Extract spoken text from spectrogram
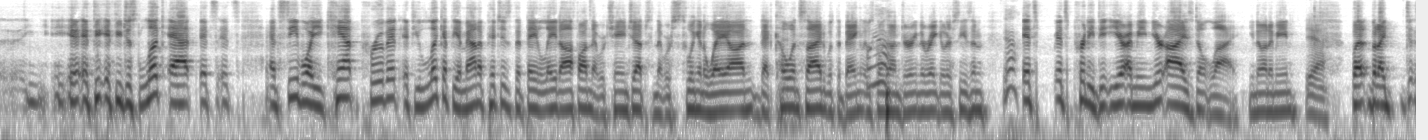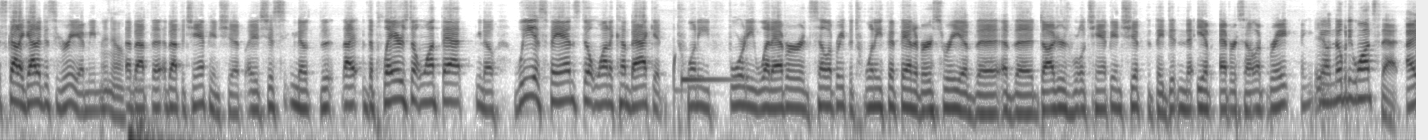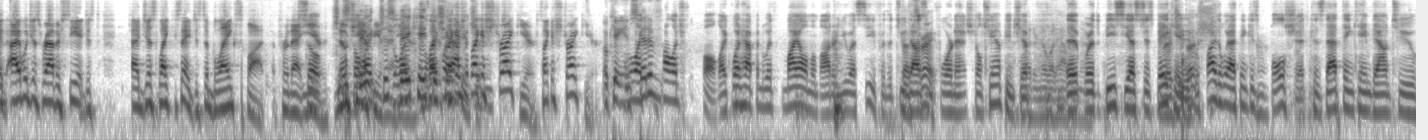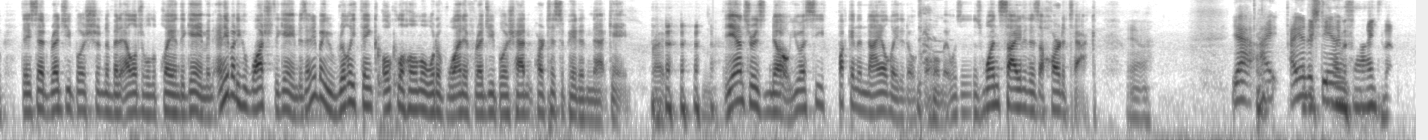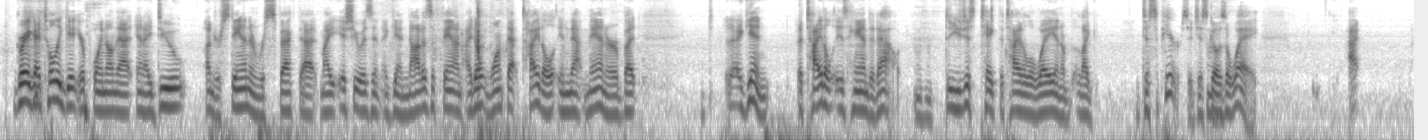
if you, if you just look at it's it's and Steve, boy, you can't prove it. If you look at the amount of pitches that they laid off on that were changeups and that were swinging away on that coincide with the bang that oh, was Oh, going on during the regular season, Yeah. it's it's pretty. De- your, I mean, your eyes don't lie. You know what I mean? Yeah. But but I Scott, I gotta disagree. I mean, I know. about the about the championship. It's just you know the I, the players don't want that. You know, we as fans don't want to come back at 2040 whatever, and celebrate the 25th anniversary of the of the Dodgers World Championship that they didn't ever celebrate. You Yeah. know, nobody wants that. I I would just rather see it just. Uh, just like you say, just a blank spot for that So, year. No just so like- champion. just vacate It's like, the like, a, championship. like a strike year. It's like a strike year. Okay. Well, Instead like of college football, like what happened with my alma mater, USC, for the 2004 national championship, I don't know what uh, happened where the BCS just vacated, which, by the way, I think is bullshit because that thing came down to they said Reggie Bush shouldn't have been eligible to play in the game. And anybody who watched the game, does anybody really think Oklahoma would have won if Reggie Bush hadn't participated in that game? Right. The answer is no. USC fucking annihilated Oklahoma. It was as one sided as a heart attack. yeah. Yeah, I I understand the signs them. Greg, I totally get your point on that, and I do understand and respect that. My issue isn't again not as a fan. I don't want that title in that manner, but again, a title is handed out. Mm-hmm. Do you just take the title away and uh, like disappears? It just Mm-hmm. goes away.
